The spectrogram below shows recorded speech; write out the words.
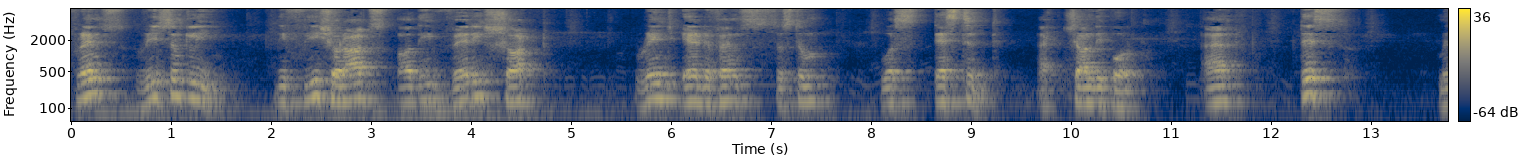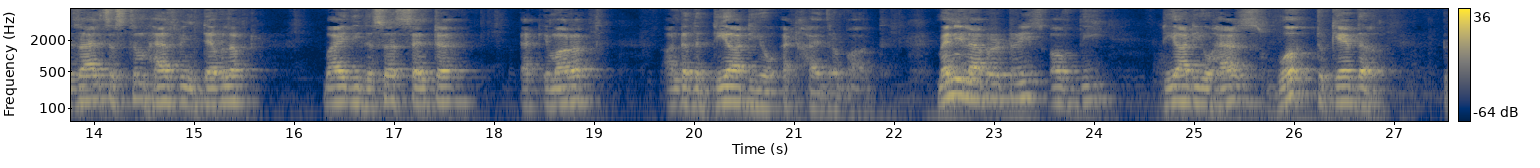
Friends, recently the VSHORADS or the very short range air defense system was tested at Chandipur and this missile system has been developed by the research center at Imarat under the DRDO at Hyderabad. Many laboratories of the DRDO has worked together to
